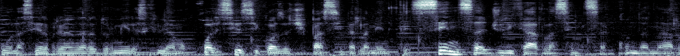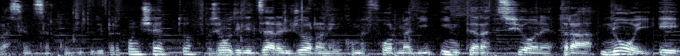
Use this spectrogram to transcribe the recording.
o la sera prima di andare a dormire, scriviamo qualsiasi cosa ci passi per la mente senza giudicarla, senza condannarla, senza alcun tipo di preconcetto. Possiamo utilizzare il journaling come forma di interazione tra noi e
